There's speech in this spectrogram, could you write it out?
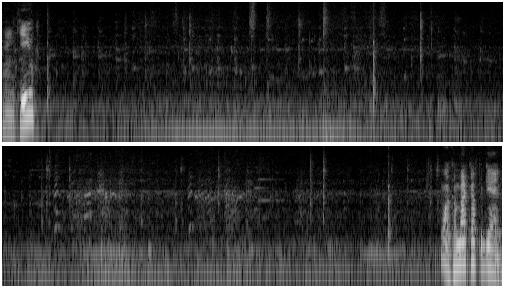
Thank you. Come on, come back up again.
